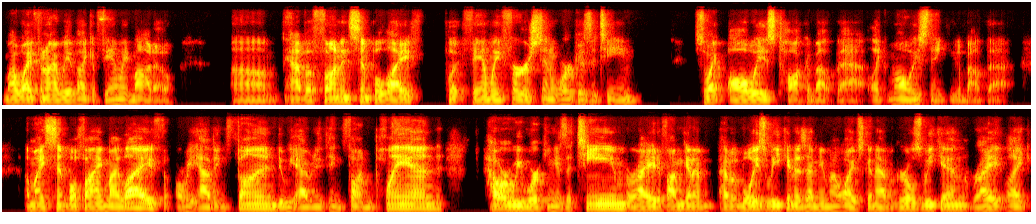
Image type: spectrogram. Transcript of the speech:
My wife and I, we have like a family motto um, have a fun and simple life, put family first, and work as a team. So I always talk about that. Like I'm always thinking about that. Am I simplifying my life? Are we having fun? Do we have anything fun planned? How are we working as a team? Right. If I'm going to have a boys' weekend, does that mean my wife's going to have a girls' weekend? Right. Like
